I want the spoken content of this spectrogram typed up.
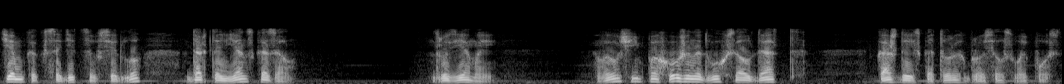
тем, как садиться в седло, Д'Артаньян сказал, «Друзья мои, — вы очень похожи на двух солдат, каждый из которых бросил свой пост.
